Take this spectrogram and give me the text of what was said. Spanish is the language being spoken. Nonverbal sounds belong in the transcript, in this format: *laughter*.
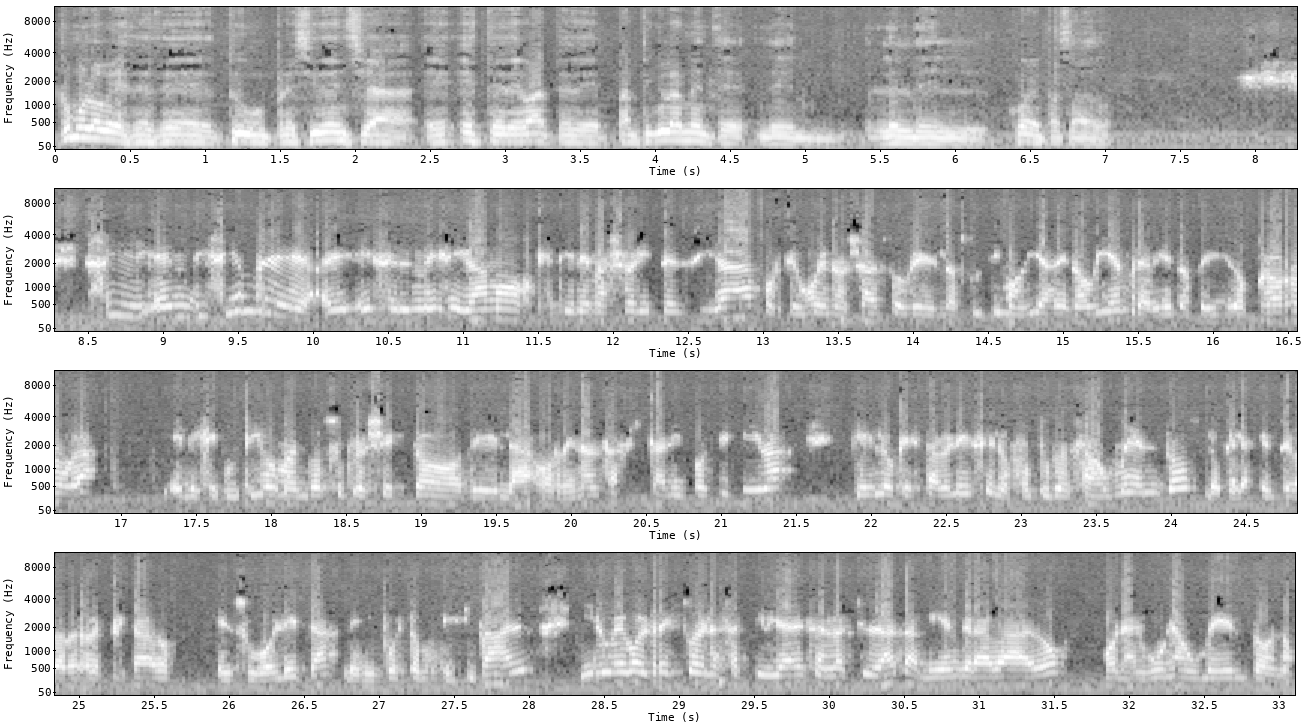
¿Cómo lo ves desde tu presidencia eh, este debate, de particularmente del, del, del jueves pasado? Sí, en diciembre eh, es el mes, digamos, que tiene mayor intensidad, porque bueno, ya sobre los últimos días de noviembre, habiendo pedido prórroga, el Ejecutivo mandó su proyecto de la ordenanza fiscal impositiva, que es lo que establece los futuros aumentos, lo que la gente va a ver reflejado en su boleta del impuesto municipal, y luego el resto de las actividades en la ciudad también grabado con algún aumento o no.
